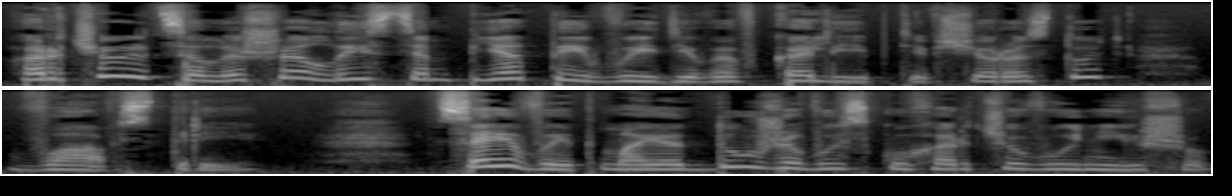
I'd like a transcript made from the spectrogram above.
харчуються лише листям п'яти видів евкаліптів, що ростуть в Австрії. Цей вид має дуже вузьку харчову нішу.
